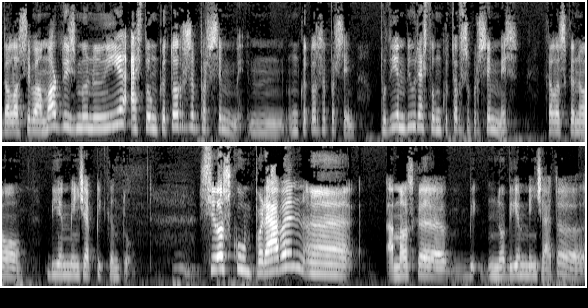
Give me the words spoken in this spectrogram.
de la seva mort disminuïa fins un 14%, me- mm, un 14%. Podien viure fins un 14% més que les que no havien menjat picantó. si les comparaven eh, amb els que no havien menjat eh,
